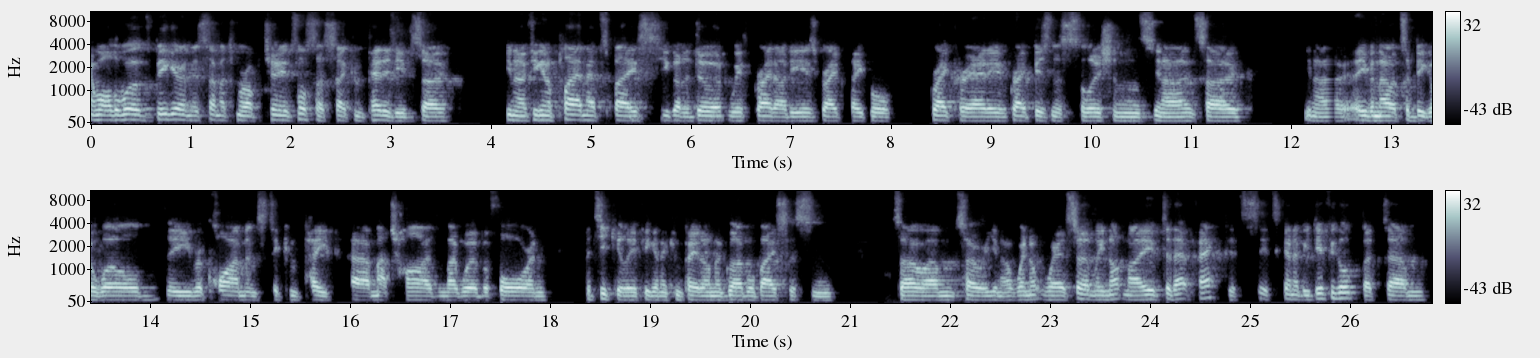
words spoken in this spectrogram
and while the world's bigger and there's so much more opportunity, it's also so competitive. So, you know, if you're going to play in that space, you've got to do it with great ideas, great people, great creative, great business solutions, you know. So, you know, even though it's a bigger world, the requirements to compete are much higher than they were before, and particularly if you're going to compete on a global basis. And so, um, so you know, we're not, we're certainly not naive to that fact. It's it's going to be difficult, but um,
